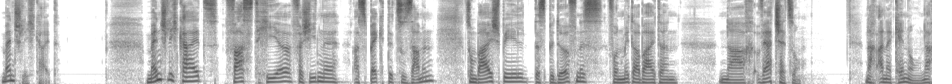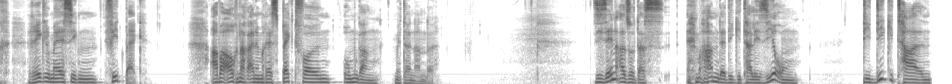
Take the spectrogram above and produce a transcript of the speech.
Menschlichkeit. Menschlichkeit fasst hier verschiedene Aspekte zusammen, zum Beispiel das Bedürfnis von Mitarbeitern nach Wertschätzung, nach Anerkennung, nach regelmäßigem Feedback, aber auch nach einem respektvollen Umgang miteinander. Sie sehen also, dass im Rahmen der Digitalisierung die digitalen,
